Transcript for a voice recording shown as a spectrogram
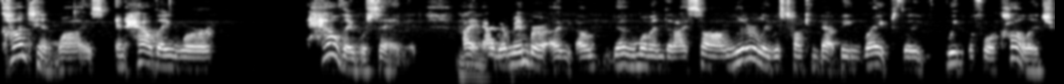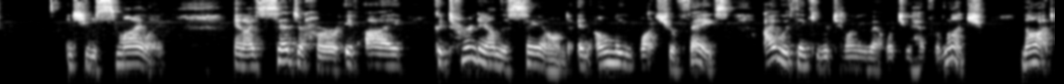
content wise, and how they were how they were saying it. Mm-hmm. I, I, remember a, a young woman that I saw literally was talking about being raped the week before college, and she was smiling. And I said to her, if I could turn down the sound and only watch your face, I would think you were telling me about what you had for lunch, not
